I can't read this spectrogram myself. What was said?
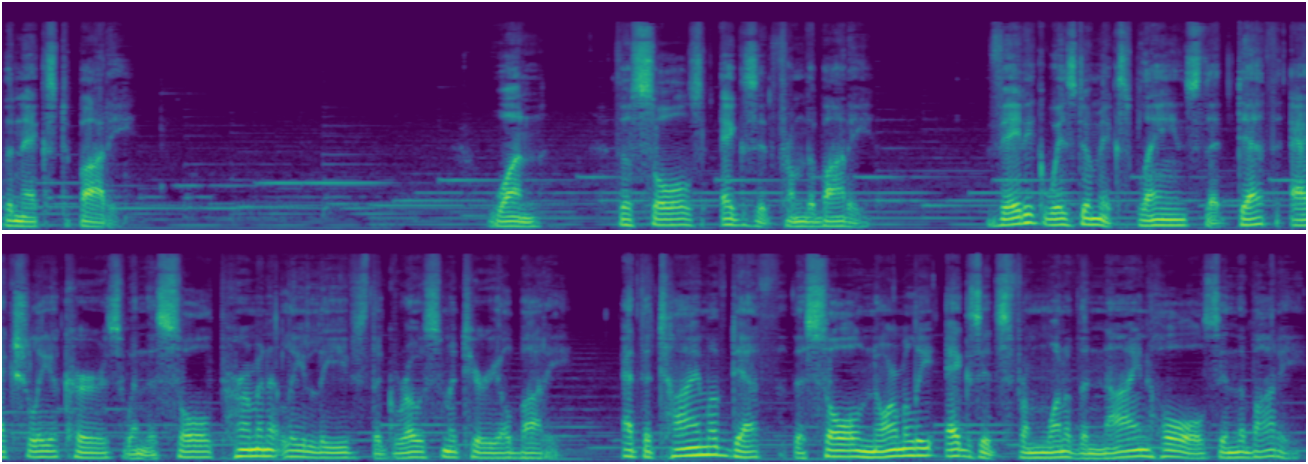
the next body. 1. The soul's exit from the body. Vedic wisdom explains that death actually occurs when the soul permanently leaves the gross material body. At the time of death, the soul normally exits from one of the nine holes in the body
